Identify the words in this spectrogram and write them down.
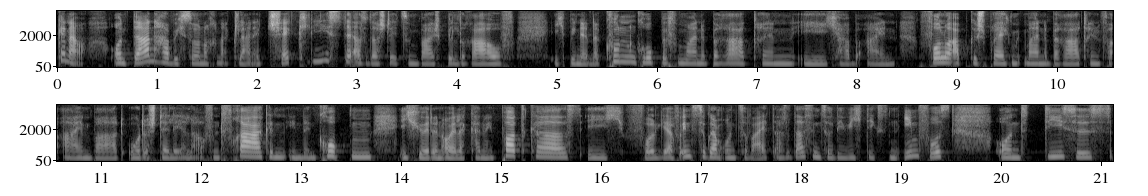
Genau. Und dann habe ich so noch eine kleine Checkliste. Also da steht zum Beispiel drauf, ich bin in der Kundengruppe von meiner Beraterin, ich habe ein Follow-up-Gespräch mit meiner Beraterin vereinbart oder stelle ihr laufend Fragen in den Gruppen, ich höre den Oil Academy Podcast, ich folge auf Instagram und so weiter. Also das sind so die wichtigsten Infos. Und dieses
